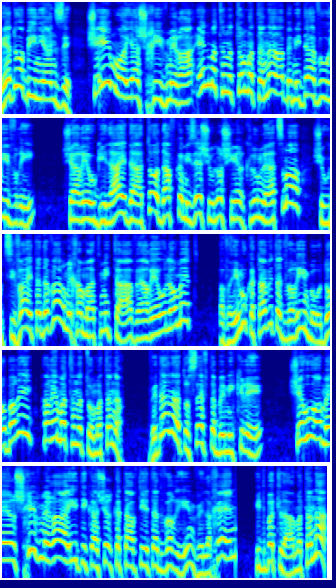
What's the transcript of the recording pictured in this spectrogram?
וידוע בעניין זה, שאם הוא היה שכיב מרע, אין מתנתו מתנה במידה והוא עברי, שהרי הוא גילה את דעתו דווקא מזה שהוא לא שיער כלום לעצמו, שהוא ציווה את הדבר מחמת מיתה, והרי הוא לא מת. אבל אם הוא כתב את הדברים בעודו בריא, הרי מתנתו מתנה. ודנה התוספתא במקרה, שהוא אומר, שכיב מרע הייתי כאשר כתבתי את הדברים, ולכן התבטלה המתנה.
